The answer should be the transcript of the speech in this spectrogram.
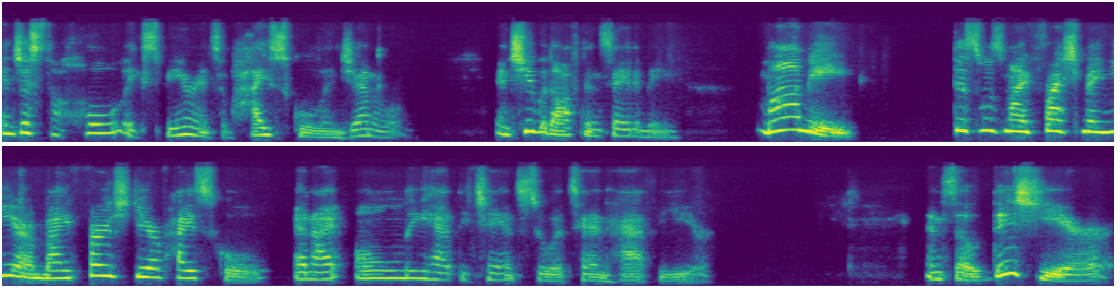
and just the whole experience of high school in general. And she would often say to me, Mommy, this was my freshman year, my first year of high school, and I only had the chance to attend half a year. And so this year,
